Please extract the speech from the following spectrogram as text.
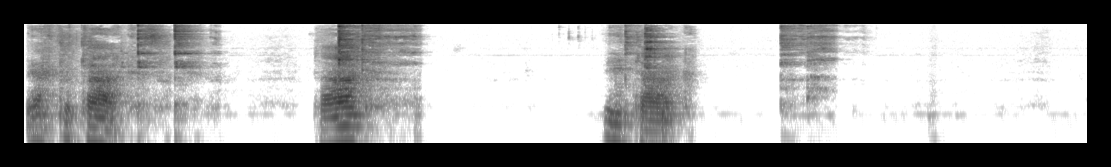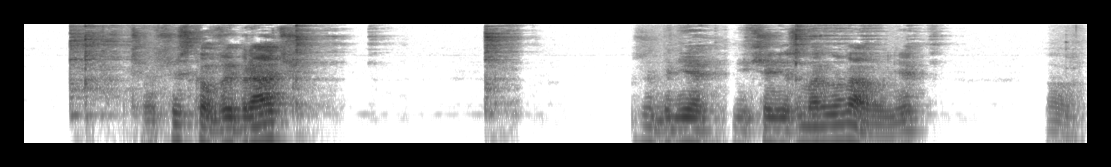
Jak to tak? Tak. I tak. Trzeba wszystko wybrać, żeby nie, nic się nie zmarnowało, nie? O.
